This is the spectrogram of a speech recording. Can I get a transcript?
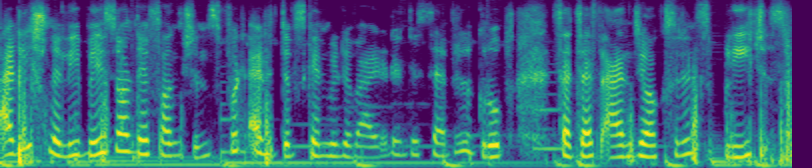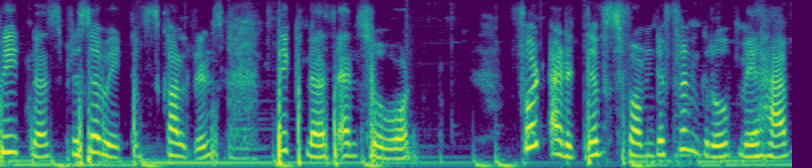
Additionally, based on their functions, food additives can be divided into several groups such as antioxidants, bleach, sweeteners, preservatives, colorants, thickeners, and so on. Food additives from different groups may have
